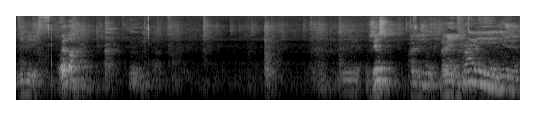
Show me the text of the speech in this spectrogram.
Левее. Это? Здесь? Правее. Правее. Правее, ниже.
